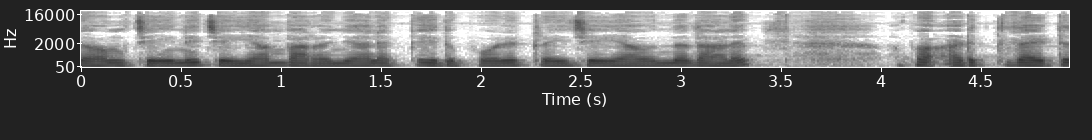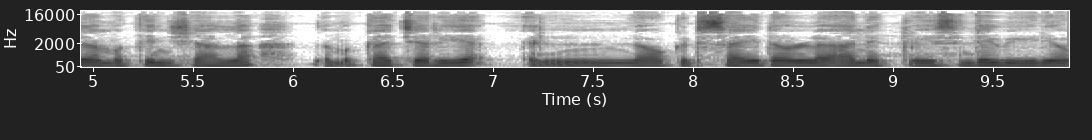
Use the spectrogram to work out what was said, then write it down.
ലോങ് ചെയിന് ചെയ്യാൻ പറഞ്ഞാലൊക്കെ ഇതുപോലെ ട്രൈ ചെയ്യാവുന്നതാണ്. അപ്പോൾ അടുത്തതായിട്ട് നമുക്ക് ഇൻഷാല്ല നമുക്ക് ആ ചെറിയ ലോക്കറ്റ് സൈതമുള്ള ആ നെക്ലേസിന്റെ വീഡിയോ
